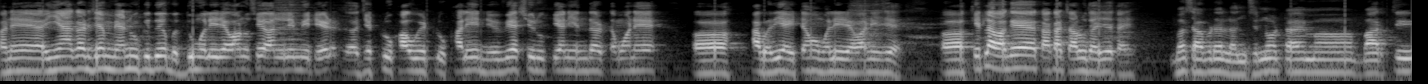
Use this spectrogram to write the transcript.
અને અહીંયા આગળ જેમ મેનુ કીધું એ બધું મળી રહેવાનું છે અનલિમિટેડ જેટલું ખાવું એટલું. ખાલી નેવ્યાસી રૂપિયાની અંદર તમને આ બધી આઈટમો મળી રહેવાની છે. કેટલા વાગે કાકા ચાલુ થાય છે ટાઈમ બસ આપણે લંચનો ટાઈમ બારથી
